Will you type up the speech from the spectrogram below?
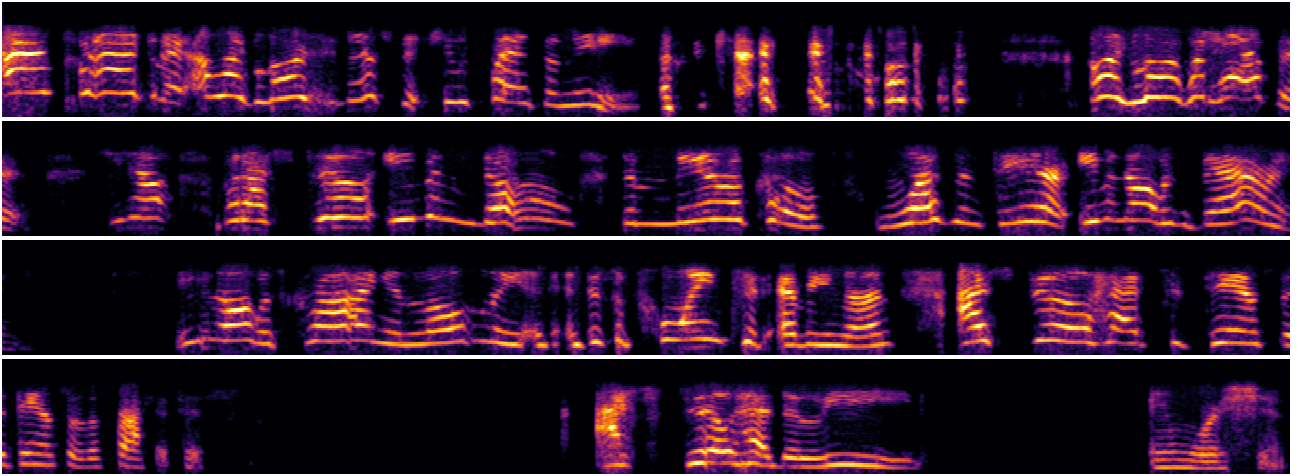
I'm pregnant. I'm like, Lord, you missed it. She was praying for me. Okay. I'm like, Lord, what happened? You know, but I still, even though the miracle wasn't there, even though I was barren, even though I was crying and lonely and, and disappointed every month, I still had to dance the dance of the prophetess. I still had to lead in worship.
